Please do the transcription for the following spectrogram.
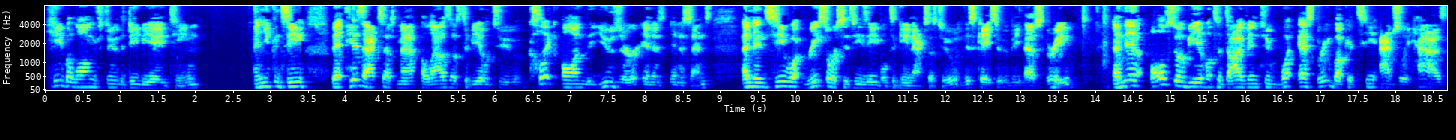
He belongs to the DBA team. And you can see that his access map allows us to be able to click on the user in a, in a sense, and then see what resources he's able to gain access to. In this case, it would be S3. And then also be able to dive into what S3 buckets he actually has,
